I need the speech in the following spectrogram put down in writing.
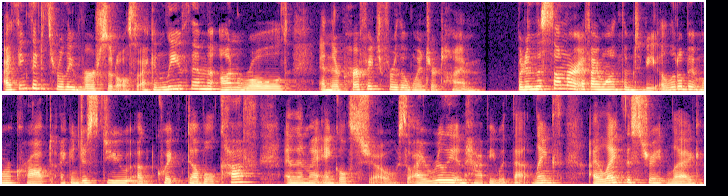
I think that it's really versatile, so I can leave them unrolled and they're perfect for the winter time. But in the summer, if I want them to be a little bit more cropped, I can just do a quick double cuff and then my ankles show. So I really am happy with that length. I like the straight leg.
